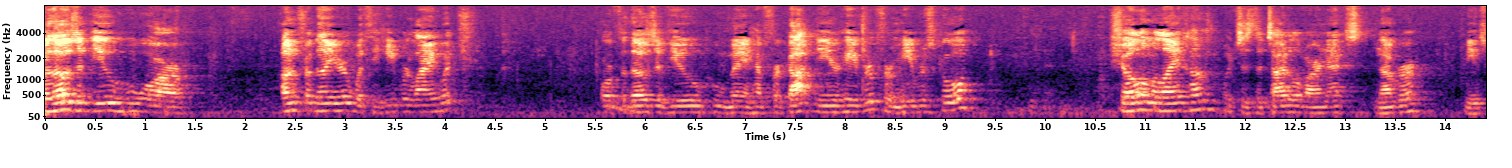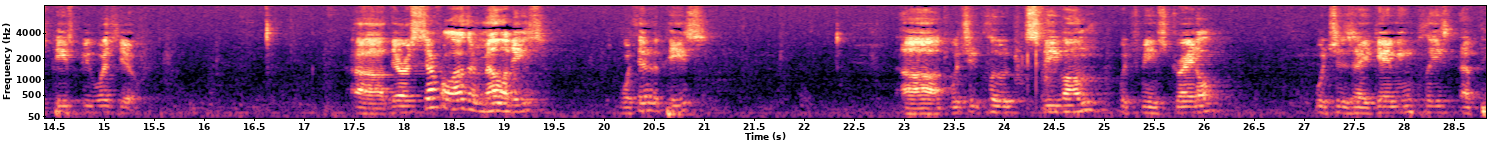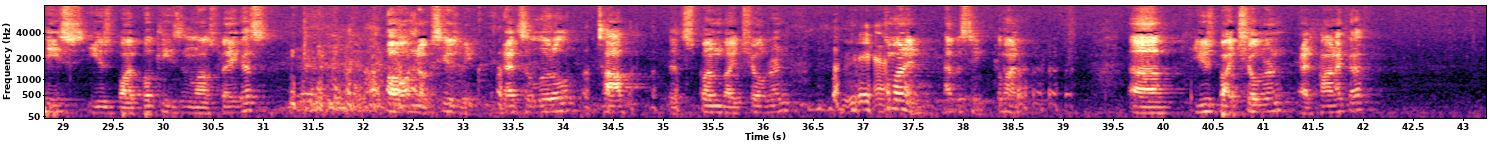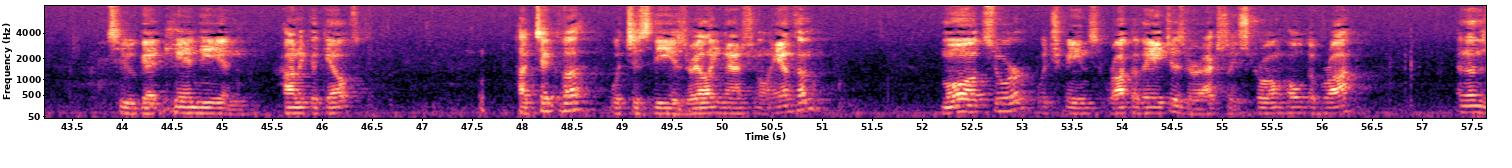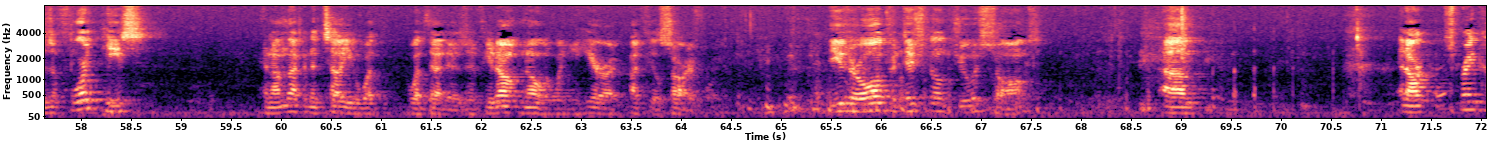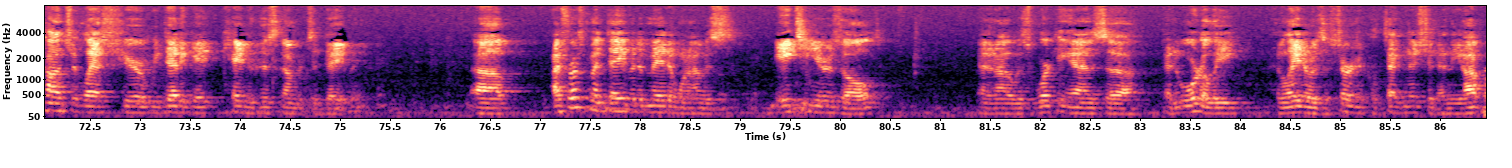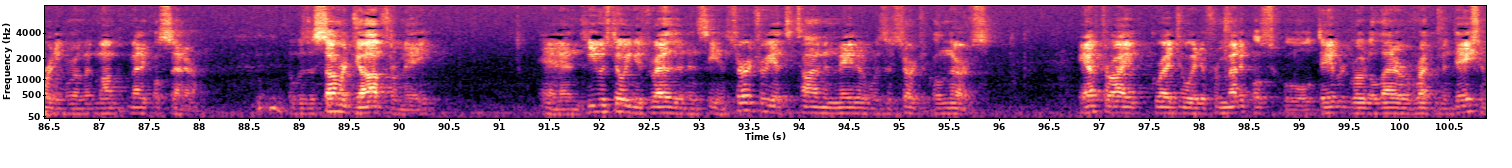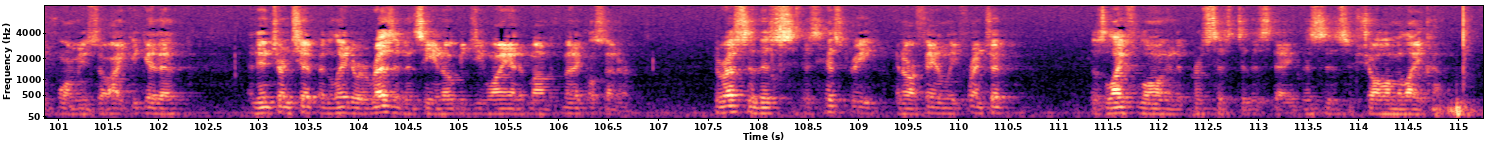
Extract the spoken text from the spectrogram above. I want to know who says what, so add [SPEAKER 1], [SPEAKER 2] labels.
[SPEAKER 1] For those of you who are unfamiliar with the Hebrew language, or for those of you who may have forgotten your Hebrew from Hebrew school, Shalom Aleichem, which is the title of our next number, means peace be with you. Uh, there are several other melodies within the piece, uh, which include Svivon, which means dreidel, which is a gaming piece, a piece used by bookies in Las Vegas. oh, no, excuse me. That's a little top that's spun by children. Yeah. Come on in, have a seat, come on. Uh, used by children at Hanukkah to get candy and Hanukkah gelt. Hatikva, which is the Israeli national anthem. Maoz Tzur, which means Rock of Ages, or actually Stronghold of Rock. And then there's a fourth piece, and I'm not going to tell you what, what that is. If you don't know it when you hear it, I feel sorry for you. These are all traditional Jewish songs. Um, in our spring concert last year, we dedicated this number to David. Uh, I first met David Ameda when I was 18 years old, and I was working as uh, an orderly and later as a surgical technician in the operating room at Monmouth Medical Center. It was a summer job for me, and he was doing his residency in surgery at the time, and Maida was a surgical nurse. After I graduated from medical school, David wrote a letter of recommendation for me so I could get a, an internship and later a residency in OBGYN at Monmouth Medical Center. The rest of this is history and our family friendship is lifelong and it persists to this day. This is Shalom Aleichem.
